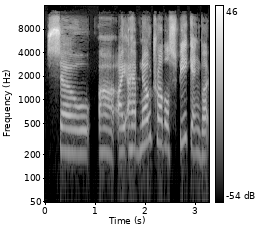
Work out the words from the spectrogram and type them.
So uh, I, I have no trouble speaking, but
